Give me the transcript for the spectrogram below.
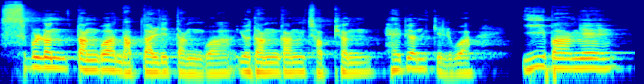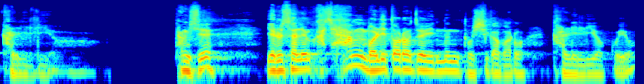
스불론 땅과 납달리 땅과 요단강 저편 해변길과 이방의 갈릴리요. 당시에 예루살렘 가장 멀리 떨어져 있는 도시가 바로 갈릴리였고요.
